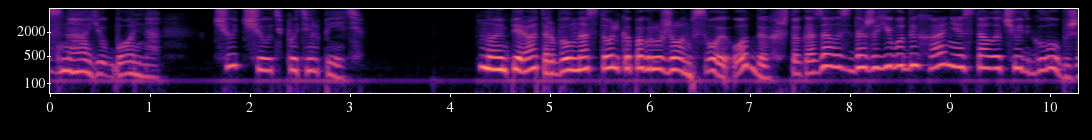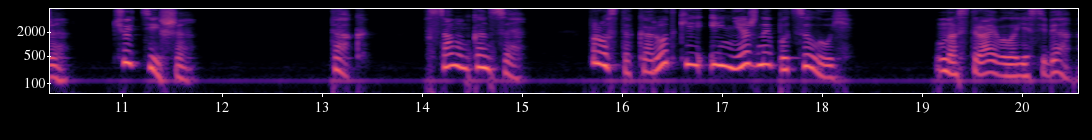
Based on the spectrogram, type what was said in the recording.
«Знаю, больно. Чуть-чуть потерпеть». Но император был настолько погружен в свой отдых, что, казалось, даже его дыхание стало чуть глубже, чуть тише. Так, в самом конце. Просто короткий и нежный поцелуй. Настраивала я себя,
